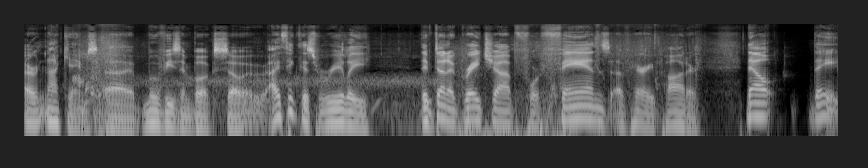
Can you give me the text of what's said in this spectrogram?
or not games, uh, movies and books. So I think this really, they've done a great job for fans of Harry Potter. Now, they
